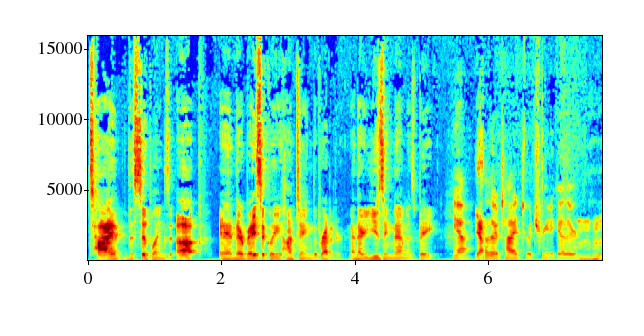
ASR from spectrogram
tie the siblings up and they're basically hunting the predator and they're using them as bait. Yeah. Yeah. So they're tied to a tree together Mm-hmm.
